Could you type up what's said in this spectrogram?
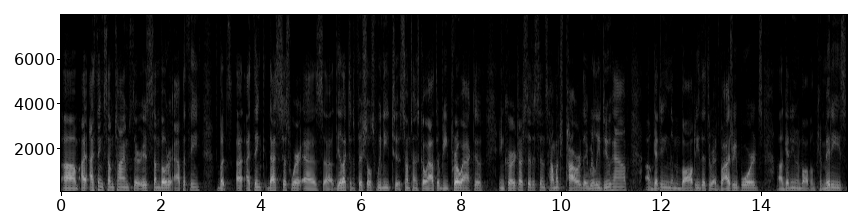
Um, I, I think sometimes there is some voter apathy, but I, I think that's just where, as uh, the elected officials, we need to sometimes go out there, be proactive, encourage our citizens how much power they really do have, uh, getting them involved either through advisory boards, uh, getting them involved in committees,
